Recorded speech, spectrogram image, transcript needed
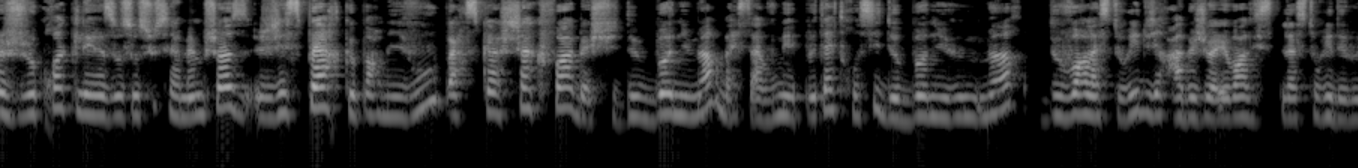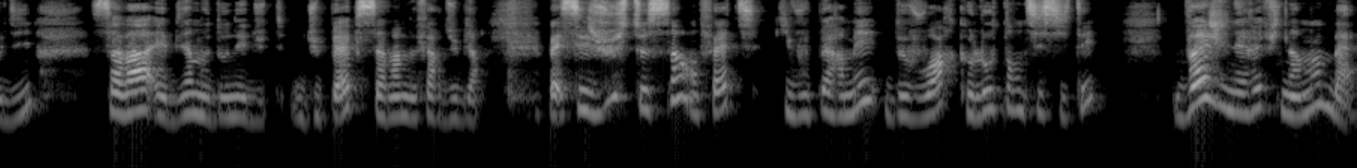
je crois que les réseaux sociaux, c'est la même chose. J'espère que parmi vous, parce qu'à chaque fois, ben, je suis de bonne humeur, ben, ça vous met peut-être aussi de bonne humeur de voir la story, de dire ah ben je vais aller voir la story d'Elodie, ça va eh bien me donner du, du peps, ça va me faire du bien. Ben, c'est juste ça en fait qui vous permet de voir que l'authenticité va générer finalement ben,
